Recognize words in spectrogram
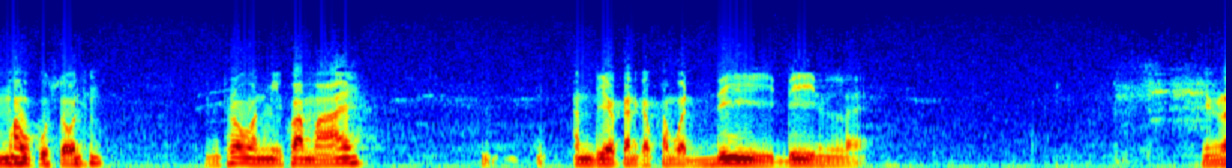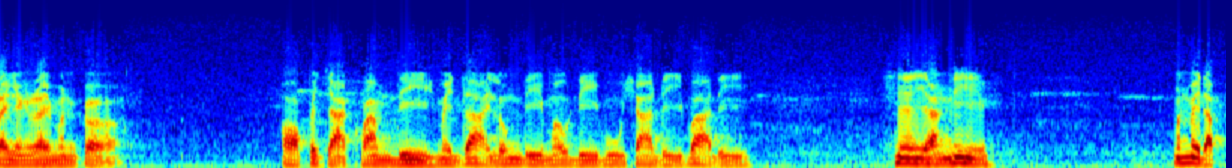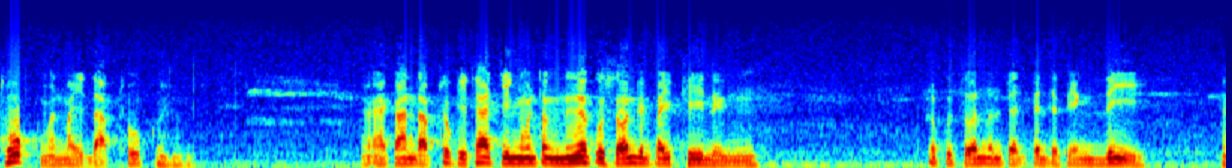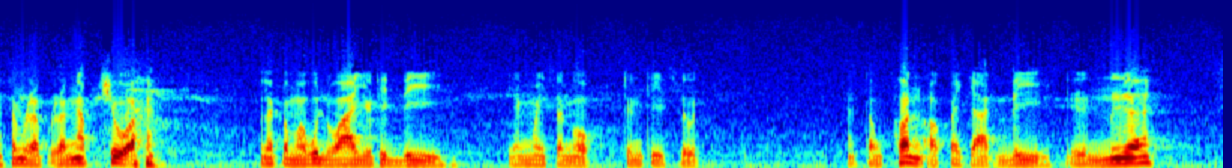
เมากุศล เพราะมันมีความหมาย อันเดียวกันกับคำว่า ดี ดีนั่นแหละ อย่างไรอย่างไรมันก็ออกไปจากความดีไม่ได้หลงดี เมาดี บูชาดี บ้าดี อย่างนี้ มันไม่ดับทุกข์มันไม่ดับทุกข์อาการดับทุกข์ที่แท้จริง มันต้องเนื้อกุศลขึ้นไปอีกทีหนึ่งเพราะกุศลมันเป็นเป็นแต่เพียงดีสำหรับระงับชั่ว แล้วก็มาวุ่นวายอยู่ที่ดี ยังไม่สงบถึงที่สุด ต้องพ้นออกไปจากดี หรือเนื้อ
